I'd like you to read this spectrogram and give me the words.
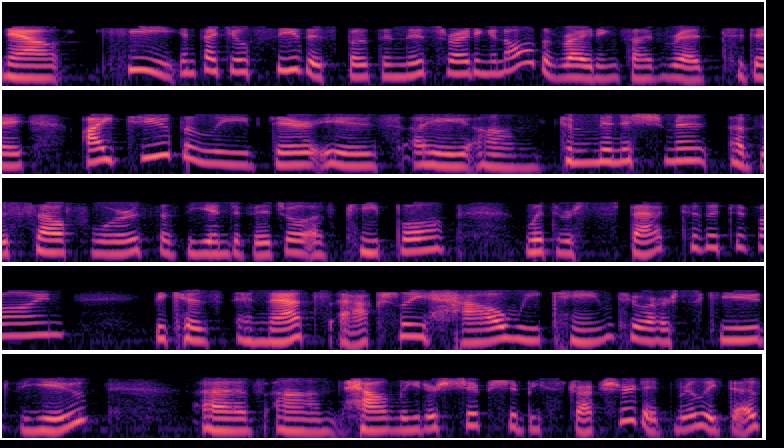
Now, he, in fact, you'll see this both in this writing and all the writings I've read today. I do believe there is a um, diminishment of the self-worth of the individual, of people, with respect to the divine, because, and that's actually how we came to our skewed view of um, how leadership should be structured. It really does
